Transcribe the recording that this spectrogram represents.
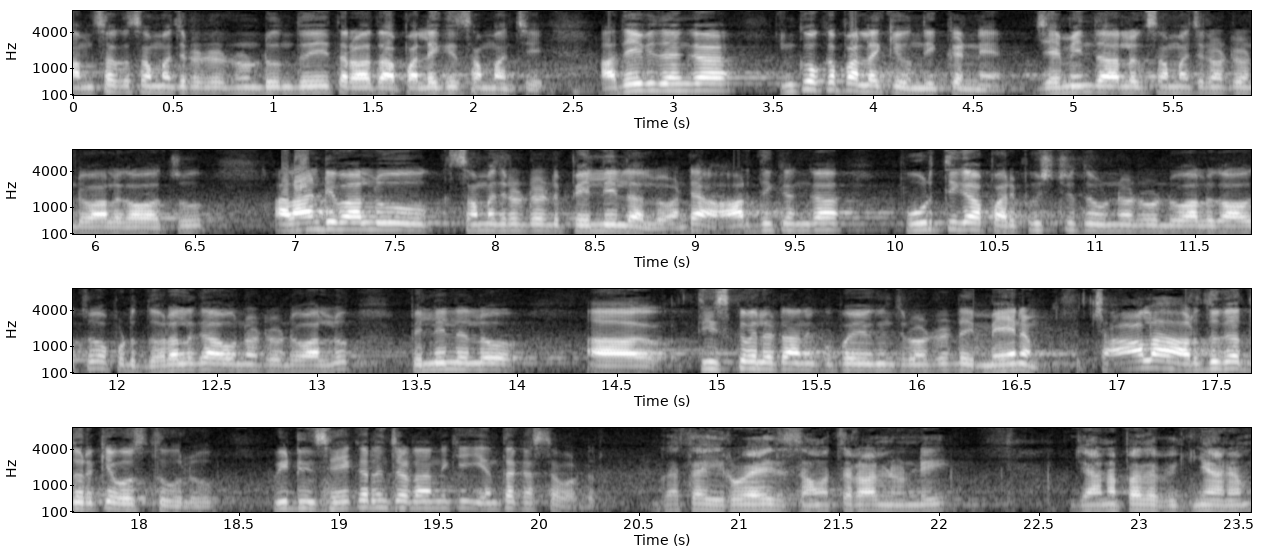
హంసకు సంబంధించినటువంటి ఉంటుంది తర్వాత ఆ పల్లకి సంబంధించి. అదేవిధంగా ఇంకొక పల్లకి ఉంది ఇక్కడనే. జమీందారులకు సంబంధించినటువంటి వాళ్ళు కావచ్చు. అలాంటి వాళ్ళు సంబంధించినటువంటి పెళ్ళిళ్ళలో అంటే ఆర్థికంగా పూర్తిగా పరిపుష్టితో ఉన్నటువంటి వాళ్ళు కావచ్చు. అప్పుడు దొరలుగా ఉన్నటువంటి వాళ్ళు పెళ్ళిళ్ళలో తీసుకువెళ్ళడానికి ఉపయోగించినటువంటి మేనం. చాలా అరుదుగా దొరికే వస్తువులు. వీటిని సేకరించడానికి ఎంత కష్టపడ్డారు? గత ఇరవై ఐదు సంవత్సరాల నుండి జానపద విజ్ఞానం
